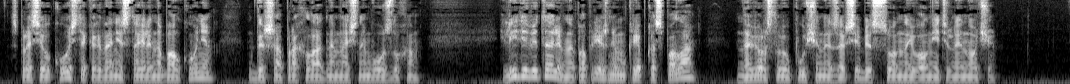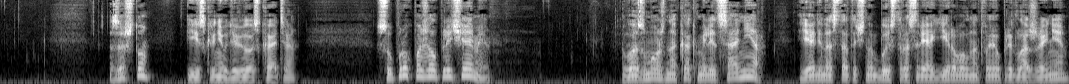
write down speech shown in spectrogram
— спросил Костя, когда они стояли на балконе, дыша прохладным ночным воздухом. Лидия Витальевна по-прежнему крепко спала, наверстывая упущенные за все бессонные и волнительные ночи. «За что?» — искренне удивилась Катя. Супруг пожал плечами. «Возможно, как милиционер, я недостаточно быстро среагировал на твое предложение,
